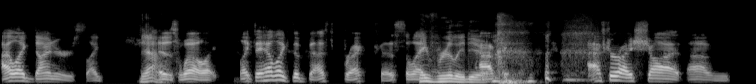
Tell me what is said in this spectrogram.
I like diners like yeah as well. Like like they have like the best breakfast. So like they really do. After, after I shot um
